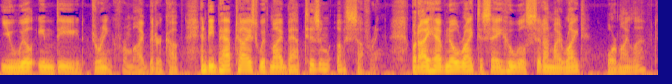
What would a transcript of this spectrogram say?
You will indeed drink from my bitter cup and be baptized with my baptism of suffering. But I have no right to say who will sit on my right or my left.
